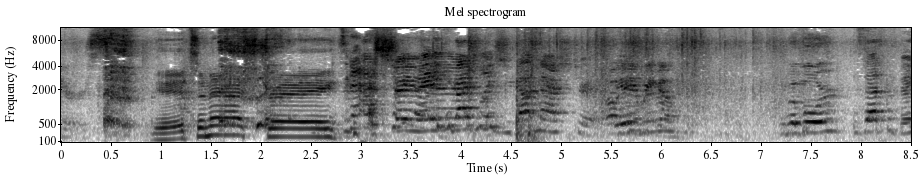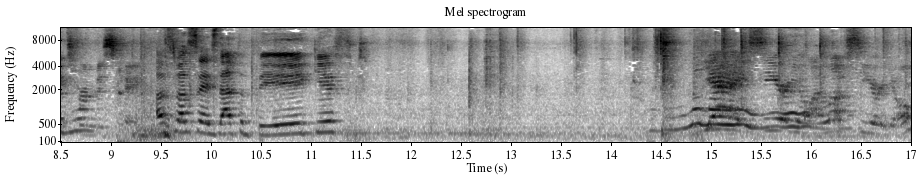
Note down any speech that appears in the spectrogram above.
Little fighters. It's an ashtray. It's an ashtray, man. Congratulations, you got an ashtray. Oh, here we go. You want more? Is that the big That's for one? Miss K. I was about to say, is that the big gift? Yay, cereal. I love cereal.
